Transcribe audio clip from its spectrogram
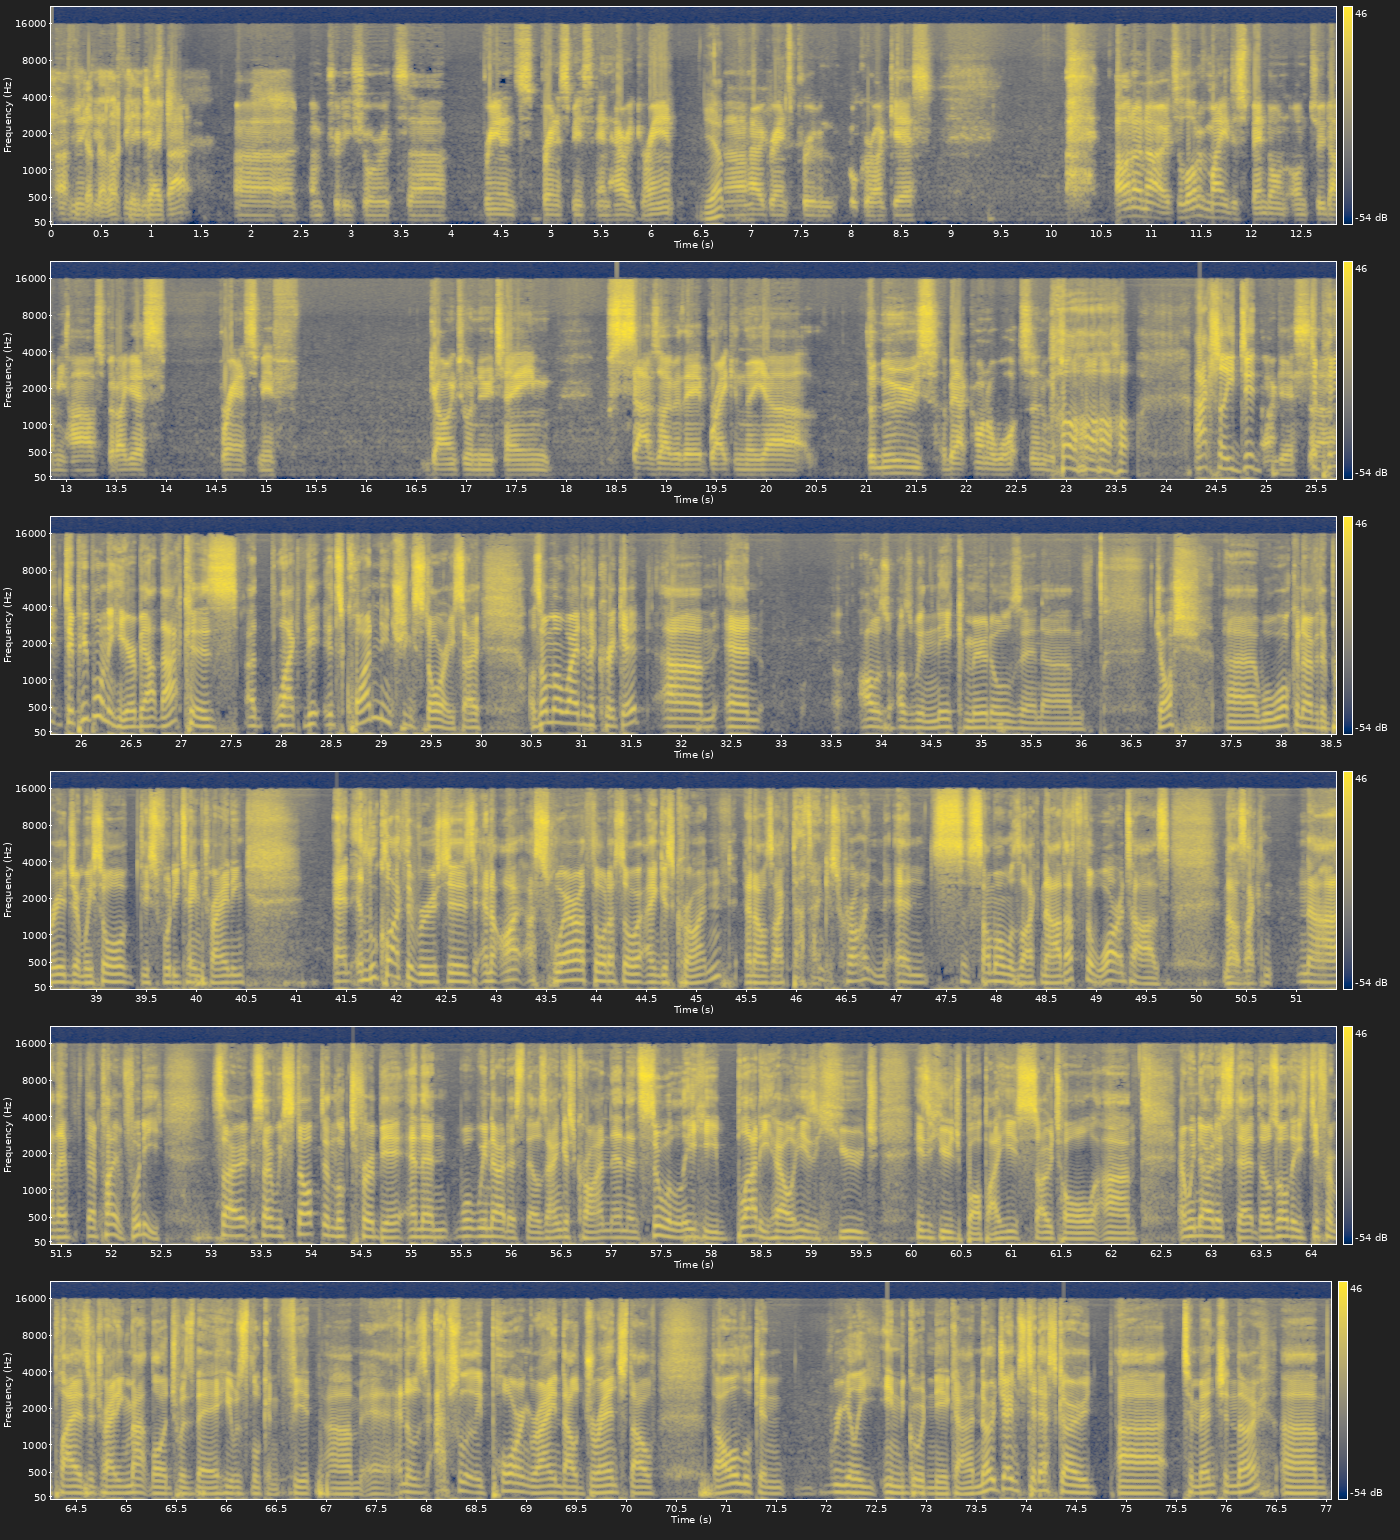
I you think, got that it, I locked think in, it is Jake. that. Uh, I'm pretty sure it's uh, Brandon, Brandon Smith and Harry Grant. Yep. Uh, Harry Grant's proven hooker, I guess. I don't know. It's a lot of money to spend on, on two dummy halves, but I guess Brandon Smith going to a new team, Sav's over there breaking the uh, the news about Connor Watson, which Actually, did I guess do, uh, pe- do people want to hear about that? Because uh, like the, it's quite an interesting story. So I was on my way to the cricket, um, and I was I was with Nick Moodles and um, Josh. Uh, we're walking over the bridge, and we saw this footy team training. And it looked like the Roosters, and I, I swear I thought I saw Angus Crichton, and I was like, "That's Angus Crichton." And s- someone was like, "Nah, that's the Waratahs," and I was like, nah, they're, they're playing footy. So so we stopped and looked for a bit, and then well, we noticed there was Angus Crichton, and then Suaalii. Bloody hell, he's a huge, he's a huge bopper. He's so tall. Um, and we noticed that there was all these different players are training. Matt Lodge was there. He was looking fit, um, and, and it was absolutely pouring rain. They were drenched. They were, they were all looking really in good nick. Uh, no James Tedesco uh, to mention though. Um,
